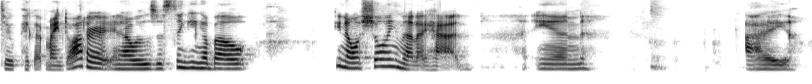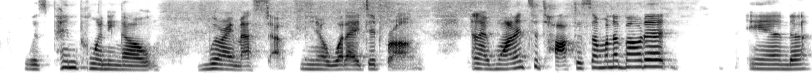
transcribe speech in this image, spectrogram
to pick up my daughter, and I was just thinking about you know, a showing that I had. And I was pinpointing out where I messed up, you know, what I did wrong. And I wanted to talk to someone about it. And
